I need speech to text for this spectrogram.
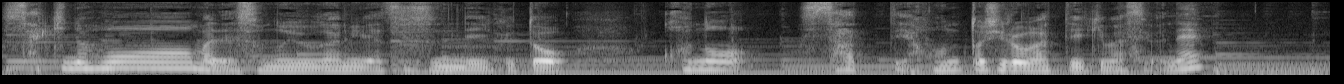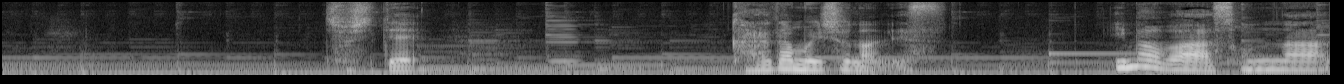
先の方までその歪みが進んでいくとこの差ってほんと広がっていきますよね。そして体も一緒なんです。今はそんな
